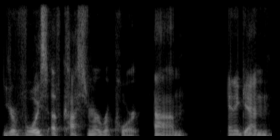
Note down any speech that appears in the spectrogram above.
your voice of customer report? Um, and again,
